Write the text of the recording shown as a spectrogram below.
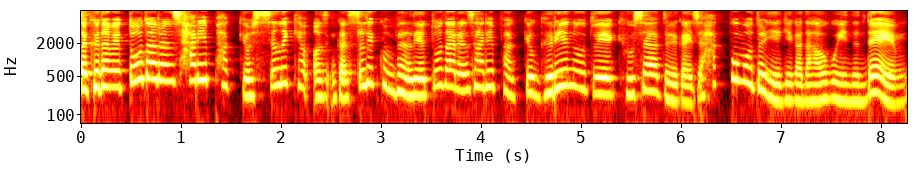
자, 그 다음에 또 다른 사립학교 실리콘 어 그러니까 실리콘밸리의 또 다른 사립학교 그린우드의 교사들과 이제 학부모들 얘기가 나오고 있는데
